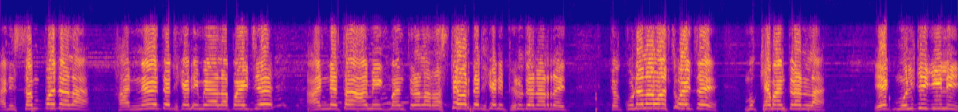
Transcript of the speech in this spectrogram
आणि संपदाला हा न्याय त्या ठिकाणी मिळाला पाहिजे. अन्यथा आम्ही मंत्र्याला रस्त्यावर त्या ठिकाणी फिरू देणार नाहीत. का कुणाला वाचवायचंय मुख्यमंत्र्यांना? एक मुलगी गेली.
